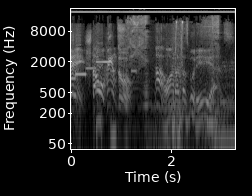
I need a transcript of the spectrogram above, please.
Você está ouvindo A Hora das Gurias.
